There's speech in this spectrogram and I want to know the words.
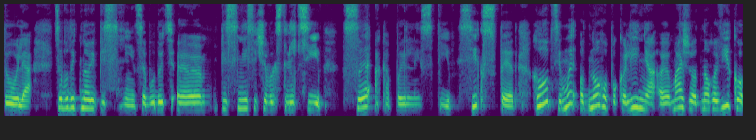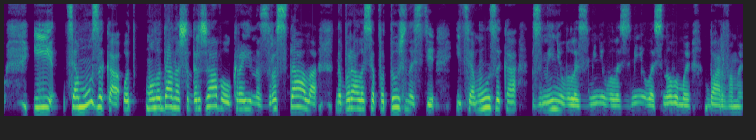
Доля. Це будуть нові пісні, це будуть е, пісні січових стрільців, все акапельний спів, сікстет. Хлопці, ми одного покоління, е, майже одного віку, і ця музика, от молода наша держава, Україна, зростала, набиралася потужності, і ця музика змінювалась, змінювалась, змінювалась новими барвами.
